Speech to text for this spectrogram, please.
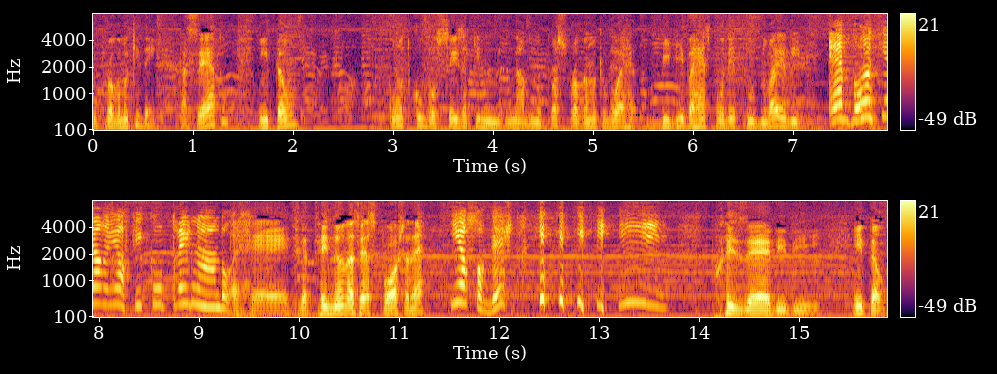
o programa que vem, tá certo? Então, conto com vocês aqui na- no próximo programa que eu vou. Bibi vai responder tudo, não vai, Bibi? É bom que eu, eu fico treinando. É, fica treinando as respostas, né? E eu sou besta. Pois é, Bibi. Então,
